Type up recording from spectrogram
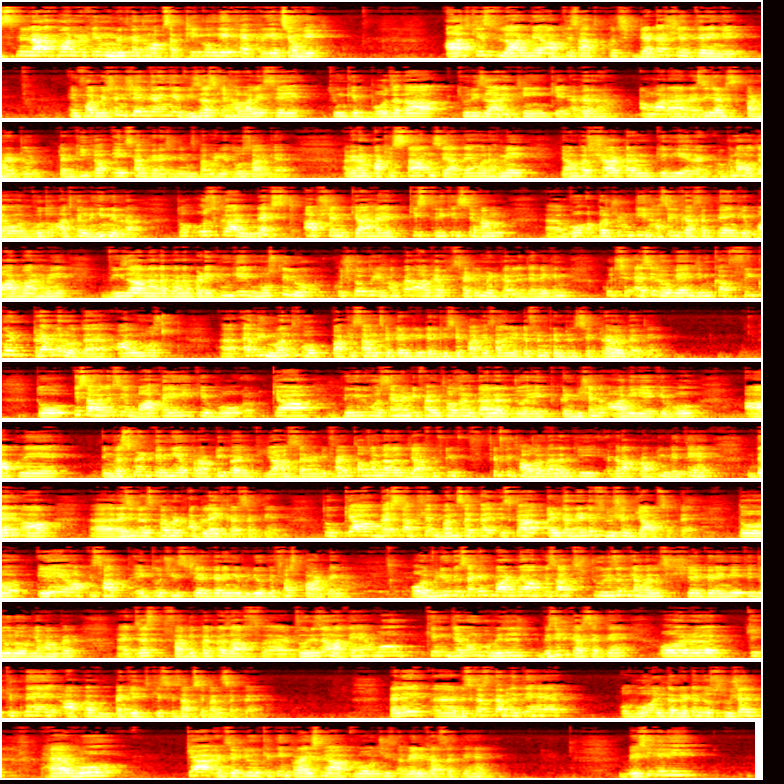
बिस्मिल्लाहिर्रहमानिर्रहीम। उम्मीद करता हूँ आप सब ठीक होंगे खैर खरीत से होंगे। आज के इस व्लॉग में आपके साथ कुछ डेटा शेयर करेंगे इंफॉर्मेशन शेयर करेंगे वीज़ास के हवाले से, क्योंकि बहुत ज़्यादा क्यूरीज आ रही थी कि अगर हमारा रेजिडेंस परमिट जो टर्की का एक साल का रेजिडेंस परमिट या दो साल का है, अगर हम पाकिस्तान से आते हैं और हमें यहाँ पर शॉर्ट टर्म के लिए रुकना होता है और वो तो आजकल नहीं मिल रहा तो उसका नेक्स्ट ऑप्शन क्या है? किस तरीके से हम वो अपॉर्चुनिटी हासिल कर सकते हैं कि बार बार हमें वीज़ा ना लगवाना पड़े, क्योंकि मोस्टली लोग, कुछ लोग तो यहाँ पर आकर सेटलमेंट कर लेते हैं, लेकिन कुछ ऐसे लोग हैं जिनका फ्रीक्वेंट ट्रेवलर होता है ऑलमोस्ट एवरी मंथ वो पाकिस्तान से टर्की टर्की से पाकिस्तान या डिफरेंट कंट्रीज़ से ट्रेवल करते हैं। तो इस हवाले से बात करेंगे कि वो क्या, क्योंकि वो सेवेंटी फाइव थाउज़ेंड डॉलर जो एक कंडीशन आ गई है कि वो आपने इन्वेस्टमेंट करनी है प्रॉपर्टी पर, या सेवेंटी फाइव थाउज़ेंड डॉलर या फिफ्टी फिफ्टी थाउज़ेंड डॉलर की अगर आप प्रॉपर्टी लेते हैं देन आप रेजिडेंस परमिट अप्लाई कर सकते हैं। तो क्या बेस्ट ऑप्शन बन सकता है? इसका अल्टरनेटिव सोल्यूशन क्या हो सकता है? तो ये आपके साथ एक तो चीज़ शेयर करेंगे वीडियो के फ़र्स्ट पार्ट में। और वीडियो के सेकंड पार्ट में आपके साथ टूरिज़्म के हवाले से शेयर करेंगे कि जो लोग यहाँ पर just for the purpose of tourism आते हैं वो किन जगहों को विज़िट विज़िट कर सकते हैं और कि, कितने आपका पैकेज किस हिसाब से बन सकता है। पहले डिस्कस कर लेते हैं वो अल्टरनेटिव जो सोल्यूशन है, वो क्या एग्जैक्टली और कितनी प्राइस में आप वो चीज़ अवेल कर सकते हैं? बेसिकली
